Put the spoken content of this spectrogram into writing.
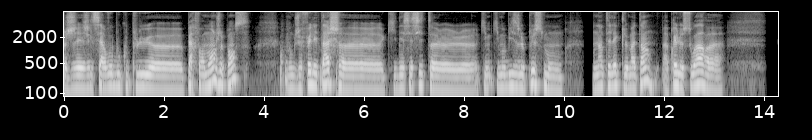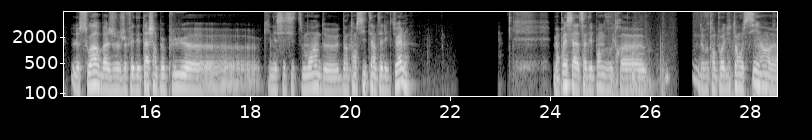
J'ai le cerveau beaucoup plus euh, performant, je pense. Donc je fais les tâches euh, qui nécessitent, qui, qui mobilisent le plus mon, intellect le matin. Après, le soir, euh, le soir bah, je, fais des tâches un peu plus... Euh, qui nécessitent moins d'intensité intellectuelle. Mais après, ça, ça dépend de votre, euh, de votre emploi du temps aussi. Hein,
